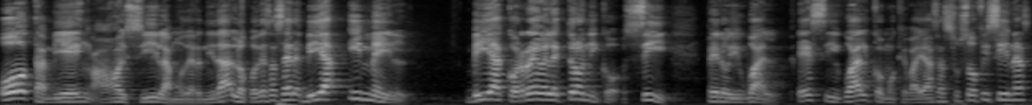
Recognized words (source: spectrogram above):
O también, ay sí, la modernidad, lo puedes hacer vía email. Vía correo electrónico, sí, pero igual, es igual como que vayas a sus oficinas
